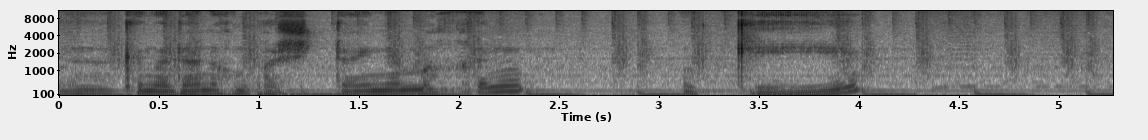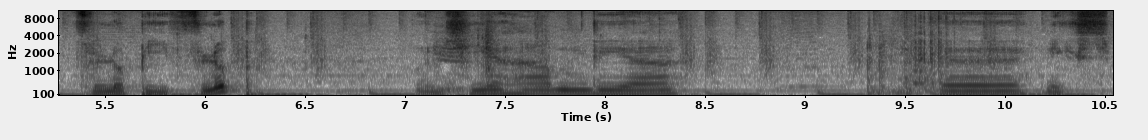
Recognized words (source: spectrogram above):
Ja, können wir da noch ein paar Steine machen? Okay. Fluppi flupp. Und hier haben wir äh, nichts.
